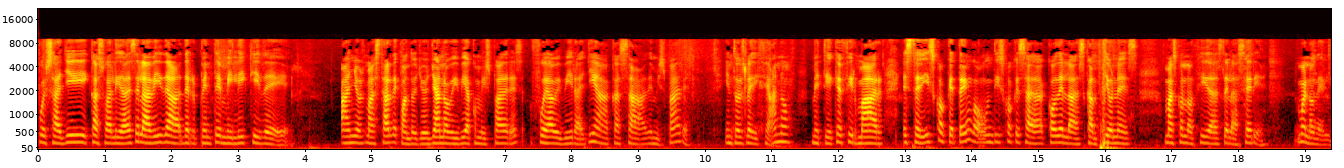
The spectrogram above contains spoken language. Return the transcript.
pues allí, casualidades de la vida, de repente Miliki de años más tarde, cuando yo ya no vivía con mis padres, fue a vivir allí, a casa de mis padres. Y entonces le dije, ah, no, me tiene que firmar este disco que tengo, un disco que sacó de las canciones más conocidas de la serie. Bueno, del...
